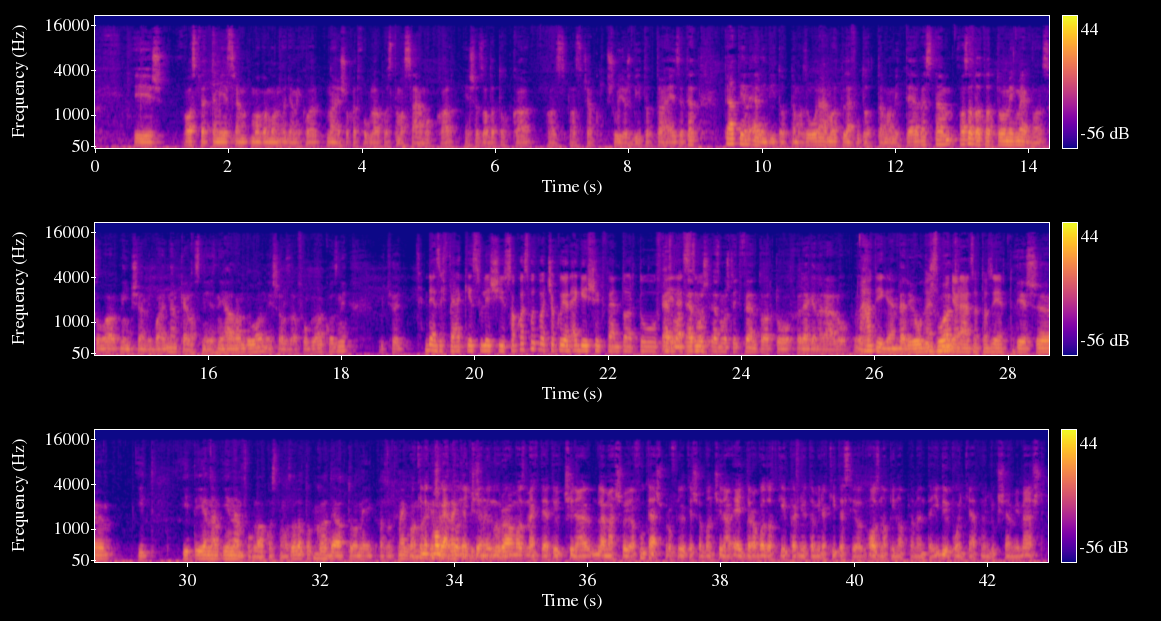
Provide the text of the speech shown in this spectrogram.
és azt vettem észre magamon, hogy amikor nagyon sokat foglalkoztam a számokkal és az adatokkal, az, az csak súlyosbította a helyzetet. Tehát én elindítottam az órámat, lefutottam, amit terveztem. Az adat attól még megvan, szóval nincs semmi baj, nem kell azt nézni állandóan és azzal foglalkozni. Úgyhogy... De ez egy felkészülési szakasz volt, vagy csak olyan egészségfenntartó, fejlesztő? Ez, ez, most, ez most egy fenntartó, regeneráló hát igen, periódus ez volt. magyarázat azért. És uh, itt itt én nem, én nem foglalkoztam az adatokkal, de attól még azok megvannak. Akinek magától nincs ilyen önuralma, az megtehető, hogy csinál, lemásolja a futásprofilt, és abban csinál egy darab adatképernyőt, amire kiteszi az aznapi naplemente időpontját, mondjuk semmi mást.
